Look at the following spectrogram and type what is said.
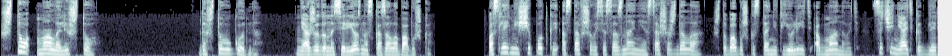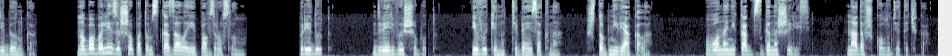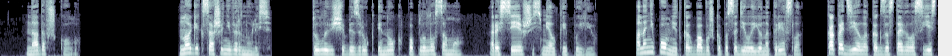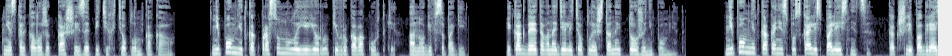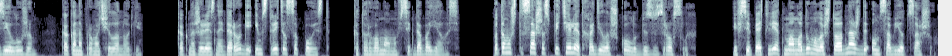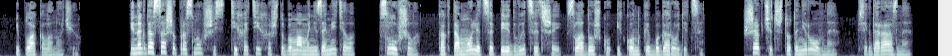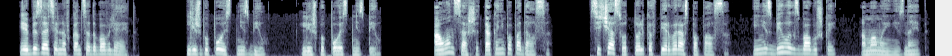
Что, мало ли что? Да что угодно. Неожиданно серьезно сказала бабушка. Последней щепоткой оставшегося сознания Саша ждала, что бабушка станет юлить, обманывать, сочинять, как для ребенка. Но баба Лиза шепотом сказала ей по-взрослому. «Придут, дверь вышибут и выкинут тебя из окна, чтоб не вякало. Вон они как взгоношились. Надо в школу, деточка, надо в школу». Ноги к Саше не вернулись. Туловище без рук и ног поплыло само, рассеявшись мелкой пылью. Она не помнит, как бабушка посадила ее на кресло, как одела, как заставила съесть несколько ложек каши и запить их теплым какао. Не помнит, как просунула ее руки в рукава куртки, а ноги в сапоги. И как до этого надели теплые штаны, тоже не помнит. Не помнит, как они спускались по лестнице, как шли по грязи и лужам, как она промочила ноги. Как на железной дороге им встретился поезд, которого мама всегда боялась. Потому что Саша с пяти лет ходила в школу без взрослых. И все пять лет мама думала, что однажды он собьет Сашу, и плакала ночью. Иногда Саша, проснувшись тихо-тихо, чтобы мама не заметила, слушала, как та молится перед выцветшей с ладошку иконкой Богородицы. Шепчет что-то неровное, всегда разное. И обязательно в конце добавляет. Лишь бы поезд не сбил, лишь бы поезд не сбил. А он, Саше, так и не попадался. Сейчас вот только в первый раз попался. И не сбил их с бабушкой, а мама и не знает.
